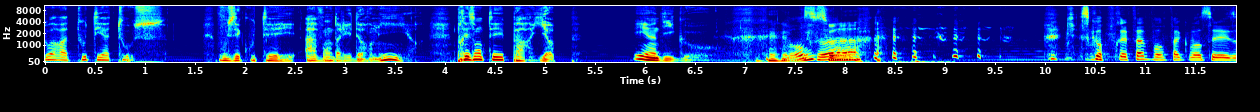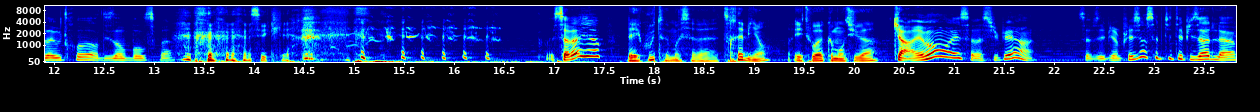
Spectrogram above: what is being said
Bonsoir à toutes et à tous. Vous écoutez Avant d'aller dormir, présenté par Yop et Indigo. Bonsoir. Qu'est-ce qu'on ferait pas pour pas commencer les outros en disant bonsoir C'est clair. Ça va, Yop? Bah écoute, moi ça va très bien. Et toi, comment tu vas? Carrément, ouais, ça va super. Ça faisait bien plaisir ce petit épisode là.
